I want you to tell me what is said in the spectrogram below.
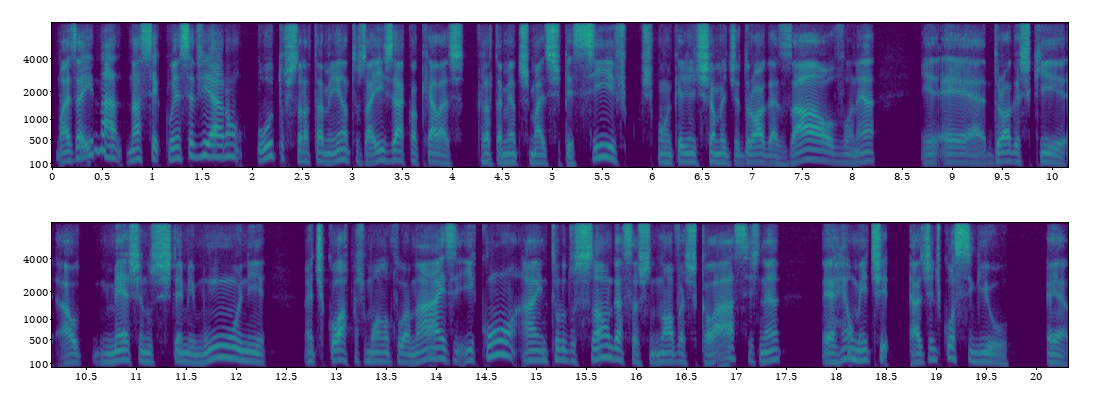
Mas aí na, na sequência vieram outros tratamentos, aí já com aqueles tratamentos mais específicos, com o que a gente chama de drogas-alvo, né? É, drogas que mexem no sistema imune, anticorpos monoclonais e com a introdução dessas novas classes, né, é, realmente a gente conseguiu é,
